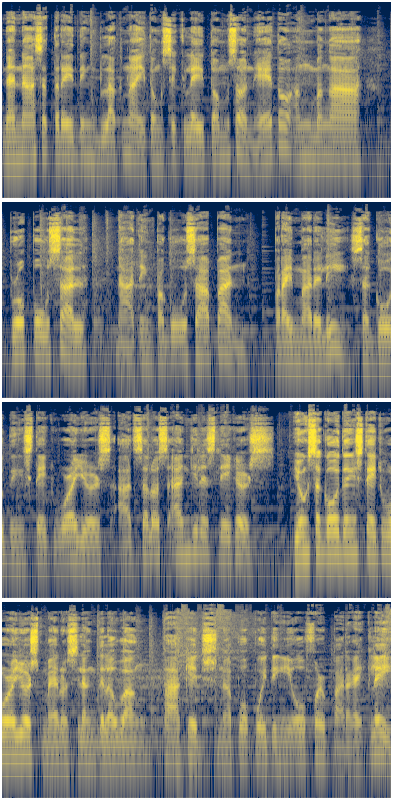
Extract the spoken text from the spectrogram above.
na nasa trading block na itong si Klay Thompson, ito ang mga proposal na ating pag-uusapan primarily sa Golden State Warriors at sa Los Angeles Lakers. Yung sa Golden State Warriors, meron silang dalawang package na po pwedeng i-offer para kay Klay.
